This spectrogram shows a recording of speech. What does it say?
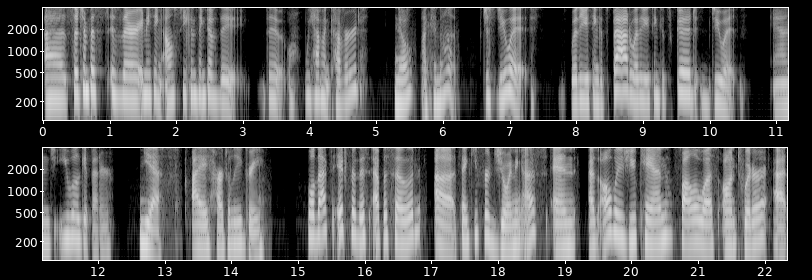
Uh, so Tempest, is there anything else you can think of that that we haven't covered? No, I cannot. Just do it. Whether you think it's bad, whether you think it's good, do it. And you will get better. Yes, I heartily agree. Well, that's it for this episode. Uh, thank you for joining us. And as always, you can follow us on Twitter at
